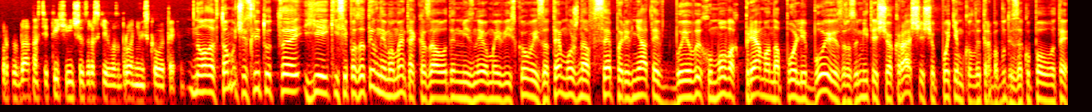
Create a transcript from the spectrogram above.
працездатності тих чи інших зразків озброєння військової техніки. Ну але в тому числі тут е, є якийсь і позитивний момент, як казав один мій знайомий військовий. Зате можна все порівняти в бойових умовах прямо на полі бою, і зрозуміти, що краще, щоб потім, коли треба буде закуповувати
